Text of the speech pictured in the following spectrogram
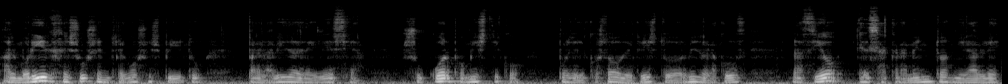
al morir Jesús entregó su espíritu para la vida de la Iglesia, su cuerpo místico, pues del costado de Cristo dormido en la cruz, nació el sacramento admirable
